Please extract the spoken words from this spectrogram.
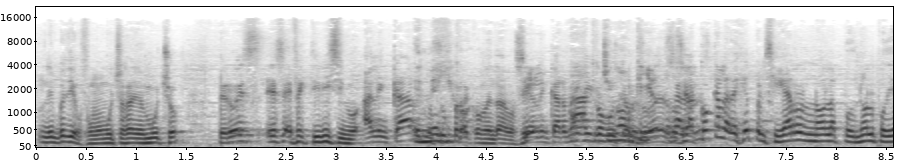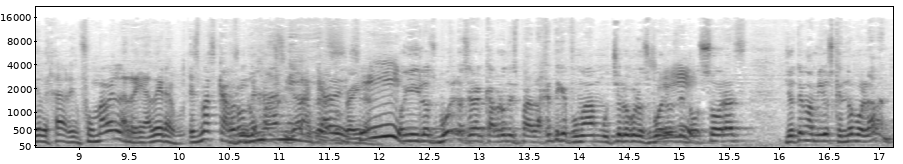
Pues digo, fumó muchos años, mucho. Pero es, es efectivísimo. Alencar, ¿En lo México? súper recomendamos. Sí, Sí. Alencar Ah, México. chingón, yo, o sea, la coca la dejé, pero el cigarro no, la, no lo podía dejar. Fumaba en la regadera, güey. Es más cabrón Así, dejar no el cigarro que la acá de- cocaína. Sí. Oye, y los vuelos eran cabrones para la gente que fumaba mucho, luego los vuelos Sí. de dos horas. Yo tengo amigos que no volaban.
